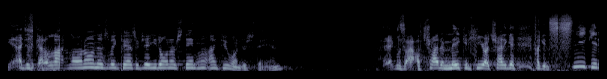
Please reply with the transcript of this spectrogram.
Yeah, I just got a lot going on this week, Pastor Jay. You don't understand? Well, I do understand. Listen, I'll try to make it here. I'll try to get, if I can sneak it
